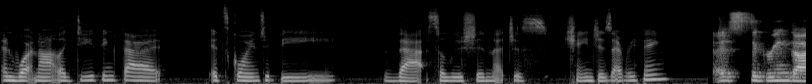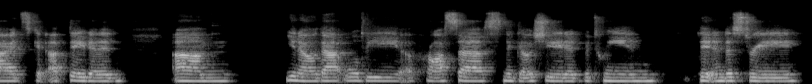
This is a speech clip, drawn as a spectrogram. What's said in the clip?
and whatnot like do you think that it's going to be that solution that just changes everything? As the green guides get updated um, you know that will be a process negotiated between the industry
